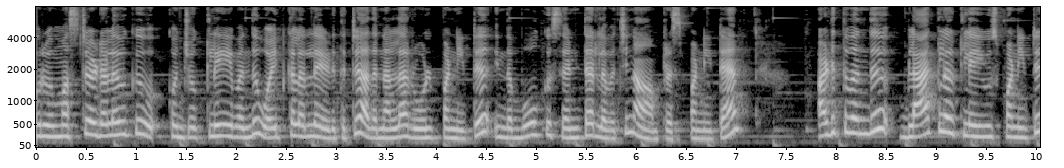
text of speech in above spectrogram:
ஒரு மஸ்டர்ட் அளவுக்கு கொஞ்சம் க்ளே வந்து ஒயிட் கலரில் எடுத்துகிட்டு அதை நல்லா ரோல் பண்ணிவிட்டு இந்த போக்கு சென்டரில் வச்சு நான் ப்ரெஸ் பண்ணிட்டேன். அடுத்து வந்து பிளாக் கலர் க்ளே யூஸ் பண்ணிவிட்டு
